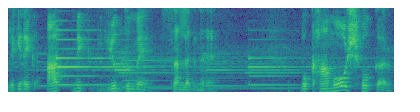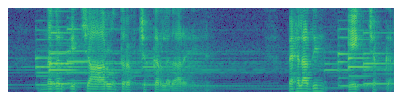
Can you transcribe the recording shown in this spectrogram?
लेकिन एक आत्मिक युद्ध में संलग्न है। वो खामोश होकर नगर के चारों तरफ़ चक्कर लगा रहे हैं। पहला दिन एक चक्कर,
